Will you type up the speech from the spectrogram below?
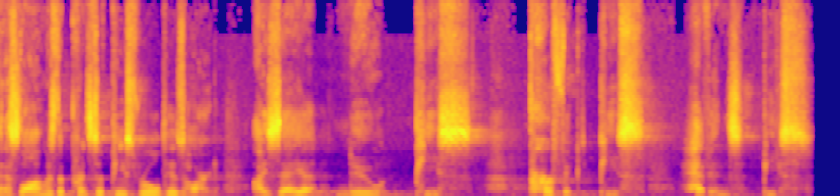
And as long as the Prince of Peace ruled his heart, Isaiah knew peace. Perfect peace, heaven's peace.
